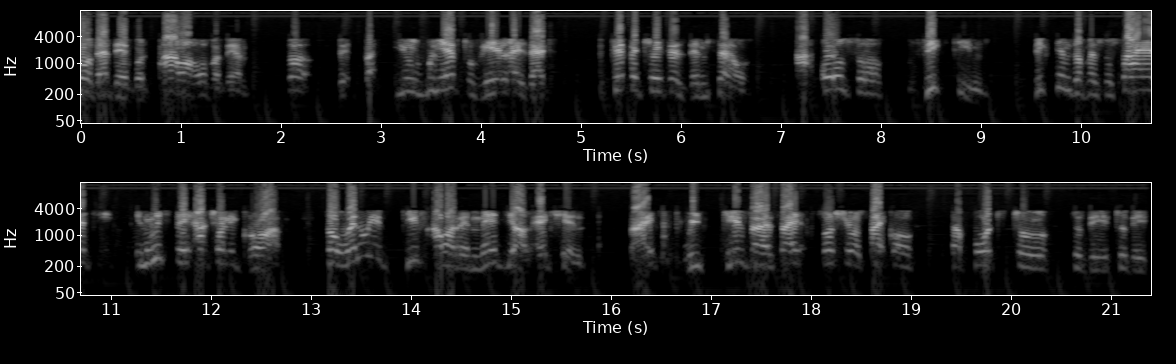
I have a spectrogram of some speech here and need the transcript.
show that they've got power over them. So but you we have to realize that the perpetrators themselves are also victims, victims of a society in which they actually grow up. So when we give our remedial actions, right, we give uh, psy- socio psycho support to the to the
